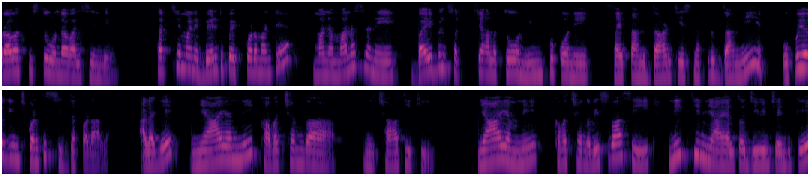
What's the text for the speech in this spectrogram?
ప్రవర్తిస్తూ ఉండవలసింది. సత్యం అనే బెల్ట్ పెట్టుకోవడం అంటే మన మనసుని బైబిల్ సత్యాలతో నింపుకొని సైతాన్ని దాడి చేసినప్పుడు దాన్ని ఉపయోగించుకోనికి సిద్ధపడాలి. అలాగే న్యాయాన్ని కవచంగా నీ ఛాతీకి న్యాయంని కవచంగా విశ్వాసి నీతి న్యాయాలతో జీవించేందుకే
